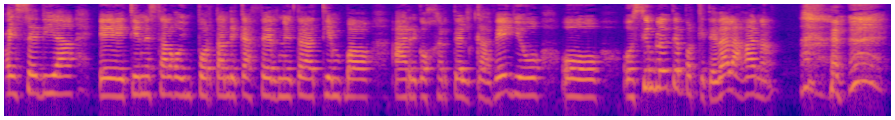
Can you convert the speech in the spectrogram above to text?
ese día eh, tienes algo importante que hacer, no te da tiempo a recogerte el cabello o, o simplemente porque te da la gana,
